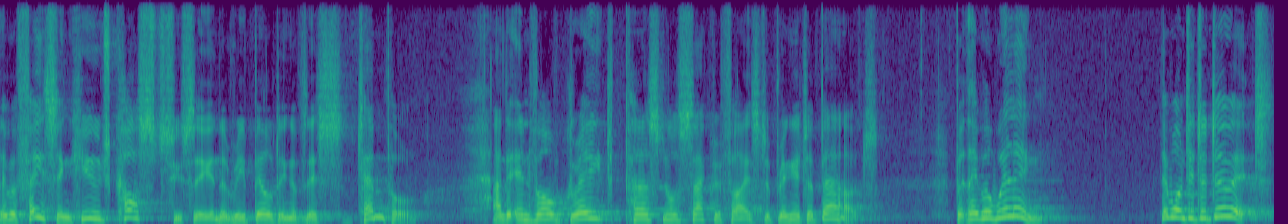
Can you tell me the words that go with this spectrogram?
They were facing huge costs, you see, in the rebuilding of this temple. And it involved great personal sacrifice to bring it about. But they were willing, they wanted to do it.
